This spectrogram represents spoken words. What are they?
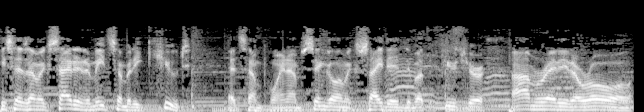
He says, I'm excited to meet somebody cute at some point. I'm single. I'm excited about the future. I'm ready to roll.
